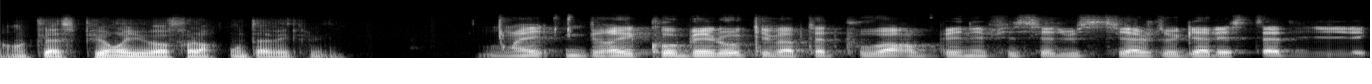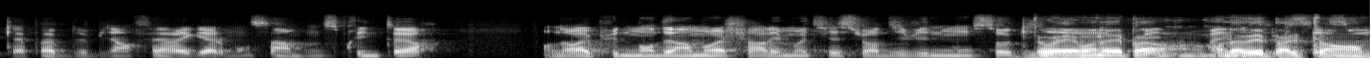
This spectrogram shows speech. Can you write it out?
en classe pure, il va falloir compter avec lui. Oui, Greco Bello qui va peut-être pouvoir bénéficier du sillage de Galested. Il est capable de bien faire également. C'est un bon sprinter. On aurait pu demander un mot à Charles Motier sur Divine Monceau. Qui mais on n'avait pas- on pas le temps.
